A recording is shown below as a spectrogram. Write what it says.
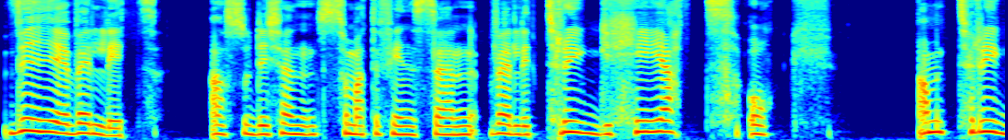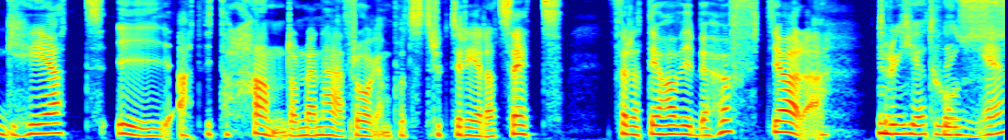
vi är väldigt Alltså det känns som att det finns en väldigt trygghet och ja, men trygghet i att vi tar hand om den här frågan på ett strukturerat sätt. För att det har vi behövt göra. Trygghet hos? Länge.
